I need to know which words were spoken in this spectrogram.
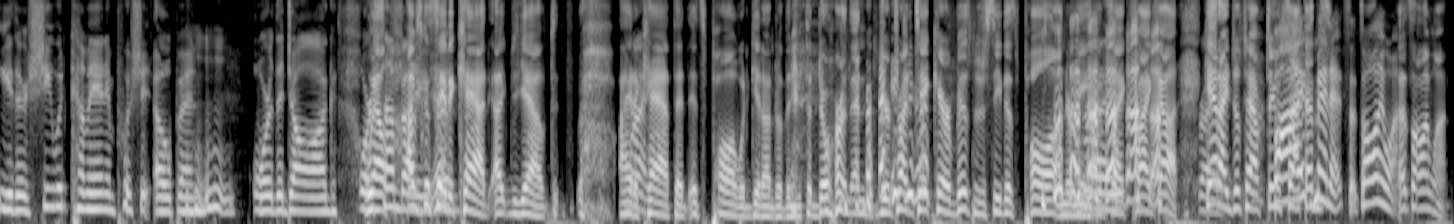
Either she would come in and push it open, or the dog, or well, somebody. I was gonna say the cat. I, yeah, I had Right. a cat that its paw would get underneath the door, and then you're trying to take care of business. You see this paw underneath. It's like, my God, can I just have two Five seconds? minutes. That's all I want. That's all I want.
